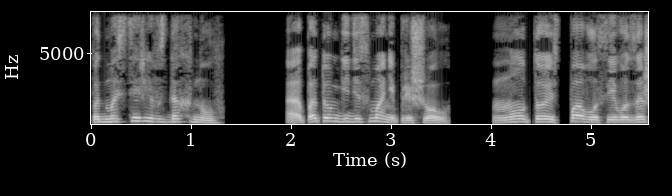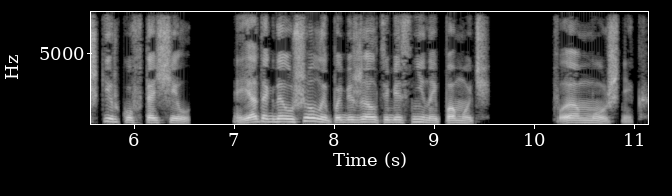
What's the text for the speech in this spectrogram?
Подмастерье вздохнул. А потом Гедисмани пришел. Ну, то есть Павлос его за шкирку втащил. Я тогда ушел и побежал тебе с Ниной помочь. Помощник,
